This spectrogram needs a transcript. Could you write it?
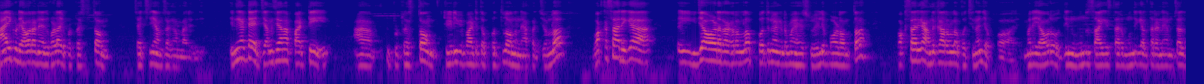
నాయకుడు ఎవరనేది కూడా ఇప్పుడు ప్రస్తుతం చర్చనీయాంశంగా మారింది. ఎందుకంటే జనసేన పార్టీ ఇప్పుడు ప్రస్తుతం టీడీపీ పార్టీతో పొత్తులో ఉన్న నేపథ్యంలో ఒక్కసారిగా ఈ విజయవాడ నగరంలో పోతిన వెంకటమహేష్ వెళ్ళిపోవడంతో ఒకసారిగా అంధకారంలోకి వచ్చిందని చెప్పుకోవాలి. మరి ఎవరు దీన్ని ముందు సాగిస్తారు ముందుకు వెళ్తారనే అంశాలు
